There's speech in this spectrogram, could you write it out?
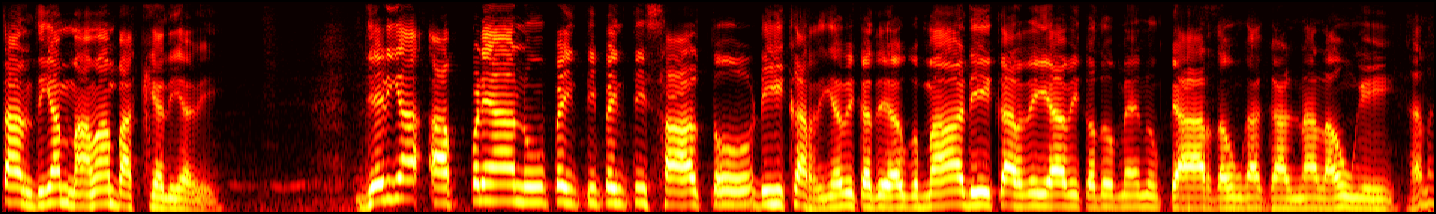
ਧਨ ਦੀਆਂ ਮਾਵਾਂ ਬਾਕੀਆਂ ਦੀਆਂ ਵੀ, ਜਿਹੜੀਆਂ ਆਪਣਿਆਂ ਨੂੰ 35 35 ਸਾਲ ਤੋਂ ਡੀ ਕਰ ਰਹੀਆਂ ਵੀ ਕਦੇ ਆਊਗਾ। ਮਾਂ ਡੀ ਕਰ ਰਹੀ ਆ ਵੀ ਕਦੋਂ ਮੈਂ ਇਹਨੂੰ ਪਿਆਰ ਦਊਂਗਾ, ਗੱਲ ਨਾ ਲਾਉਂਗੀ ਹੈਨਾ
